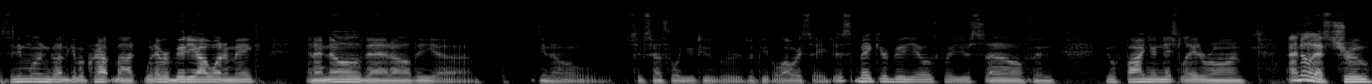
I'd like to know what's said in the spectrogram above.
Is anyone going to give a crap about whatever video I want to make? And I know that all the, uh, you know, successful YouTubers or people always say, just make your videos for yourself and you'll find your niche later on. I know that's true.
